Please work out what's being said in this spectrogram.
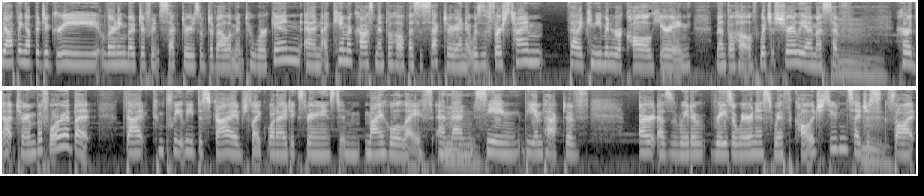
wrapping up a degree, learning about different sectors of development to work in, and I came across mental health as a sector, and it was the first time that I can even recall hearing mental health, which surely I must have hmm. heard that term before, but that completely described like what I'd experienced in my whole life and then hmm. seeing the impact of art as a way to raise awareness with college students. I just hmm. thought,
